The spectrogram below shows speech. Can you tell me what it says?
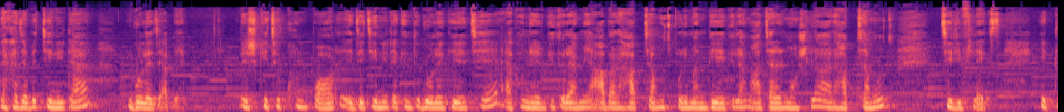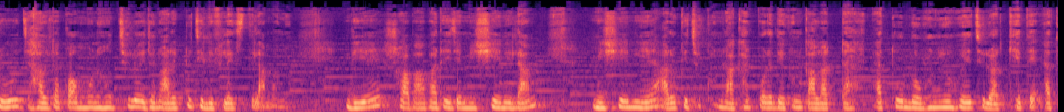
দেখা যাবে চিনিটা গলে যাবে। বেশ কিছুক্ষণ পর এই যে চিনিটা কিন্তু গলে গিয়েছে, এখন এর ভিতরে আমি আবার হাফ চামচ পরিমাণ দিয়ে দিলাম আচারের মশলা আর হাফ চামচ চিলি ফ্লেক্স। একটু ঝালটা কম মনে হচ্ছিল, এই জন্য আরেকটু চিলি ফ্লেক্স দিলাম আমি। দিয়ে সব আবার এই যে মিশিয়ে নিলাম। মিশিয়ে নিয়ে আরও কিছুক্ষণ রাখার পরে দেখুন কালারটা এত লোভনীয় হয়েছিল আর খেতে এত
